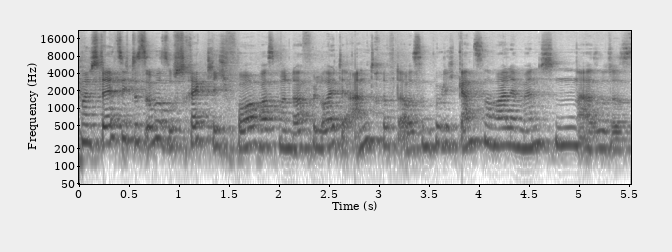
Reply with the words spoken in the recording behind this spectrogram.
Man stellt sich das immer so schrecklich vor, was man da für Leute antrifft, aber es sind wirklich ganz normale Menschen. Also das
